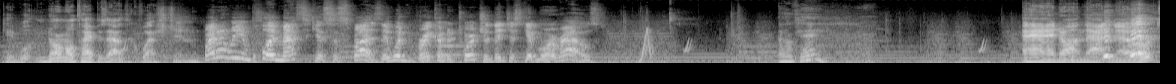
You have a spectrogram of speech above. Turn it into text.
Okay, well, normal type is out of the question. Why don't we employ masochists as spies? They wouldn't break under torture. They'd just get more aroused. Okay. And on that note,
